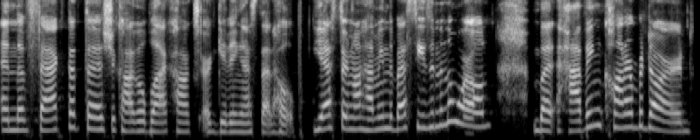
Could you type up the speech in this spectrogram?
And the fact that the Chicago Blackhawks are giving us that hope. Yes, they're not having the best season in the world, but having Connor Bedard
